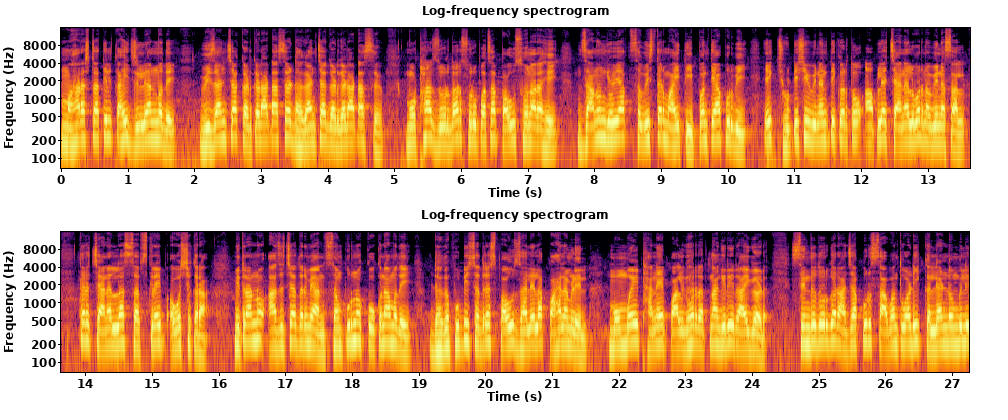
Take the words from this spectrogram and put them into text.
महाराष्ट्रातील काही जिल्ह्यांमध्ये विजांच्या कडकडाटासह ढगांच्या गडगडाटासह मोठा जोरदार स्वरूपाचा पाऊस होणार आहे. जाणून घेऊयात सविस्तर माहिती पण त्यापूर्वी एक छोटीशी विनंती करतो आपल्या चॅनलवर नवीन असाल तर चॅनलला सबस्क्राईब अवश्य करा. मित्रांनो आजच्या दरम्यान संपूर्ण कोकणामध्ये ढगफुटी सदृश पाऊस झालेला पाहायला मिळेल. मुंबई ठाणे पालघर रत्नागिरी रायगड सिंधुदुर्ग राजापूर सावंतवाडी कल्याण डोंबिवली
